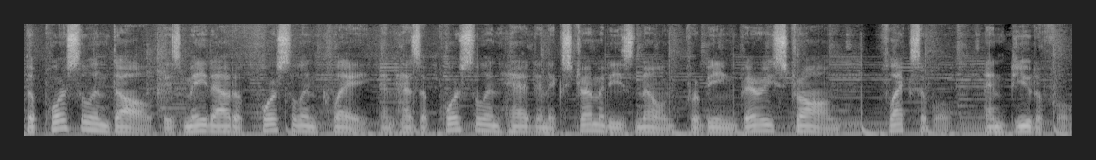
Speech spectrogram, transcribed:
The porcelain doll is made out of porcelain clay and has a porcelain head and extremities known for being very strong, flexible, and beautiful.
